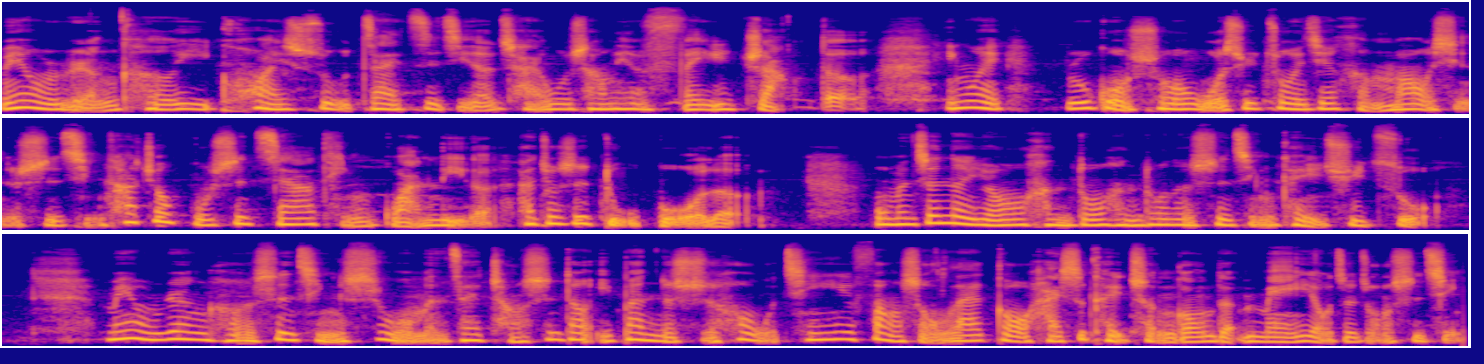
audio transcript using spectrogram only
没有人可以快速在自己的财务上面飞涨的。因为如果说我去做一件很冒险的事情，它就不是家庭管理了，它就是赌博了。我们真的有很多很多的事情可以去做。没有任何事情是我们在尝试到一半的时候，我轻易放手 let go 还是可以成功的，没有这种事情。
